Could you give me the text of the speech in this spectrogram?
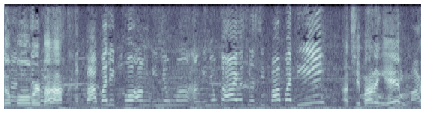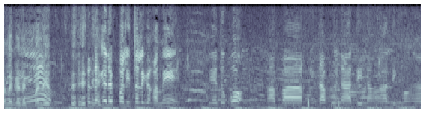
hello po, we're back. Nagbabalik po ang inyong mga ang inyong kaayos na si Papa D. At si Maring M, Maring talaga M. nagpalit. talaga nagpalit talaga kami. Ito po, papakita po natin ang ating mga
